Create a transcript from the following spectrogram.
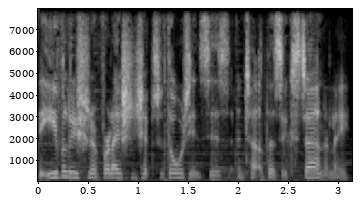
the evolution of relationships with audiences and to others externally,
